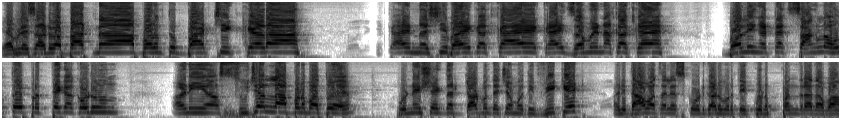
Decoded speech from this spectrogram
यावेळेस आडवा बॅटना परंतु बॅटची खेळा. काय नशीब आहे का काय? काय जमेना का काय? बॉलिंग अटॅक चांगला होतोय प्रत्येकाकडून. आणि सुजलला आपण पाहतोय. पुण्याशी एकदा डॉट पण त्याच्यामध्ये विकेट आणि धावा झाल्या स्कोर गार्ड वरती एकूण पंधरा धावा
